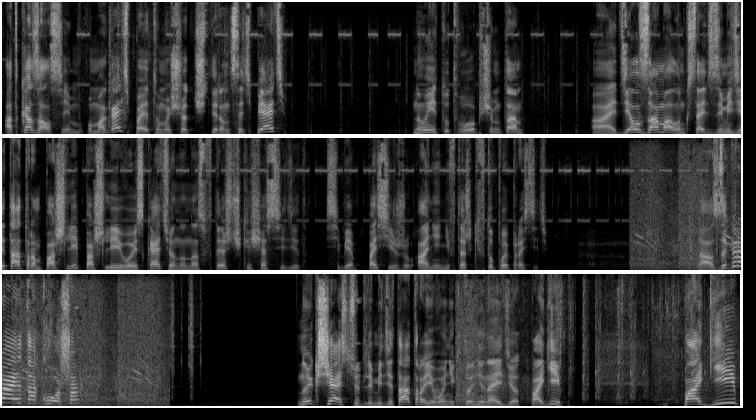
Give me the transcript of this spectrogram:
отказался ему помогать, поэтому счет 14-5. Ну и тут, в общем-то, а, дело за малым. Кстати, за медитатором пошли, пошли его искать. Он у нас в тэшечке сейчас сидит себе, посижу. А, не, не в тэшке, в тупой, простите. А, забирает Акоша. Ну и, к счастью для медитатора, его никто не найдет. Погиб. Погиб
